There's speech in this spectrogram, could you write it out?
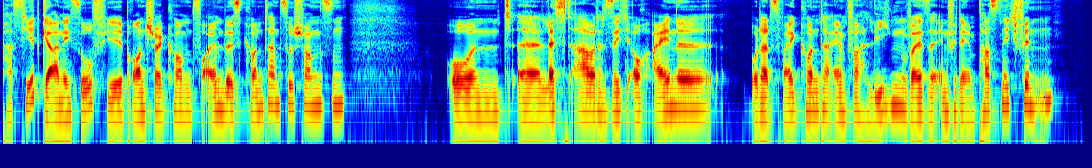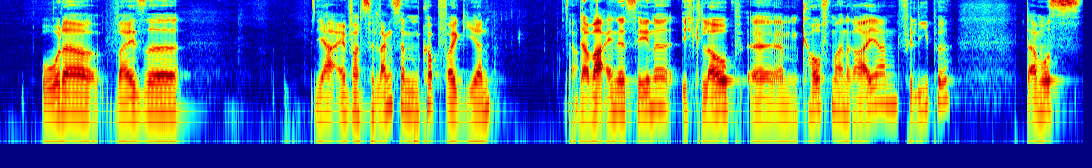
passiert gar nicht so viel. Braunschweig kommt vor allem durchs Kontern zu Chancen und äh, lässt aber tatsächlich auch eine oder zwei Konter einfach liegen, weil sie entweder den Pass nicht finden oder weil sie ja einfach zu langsam im Kopf agieren. Ja. Da war eine Szene, ich glaube, ähm, Kaufmann Rayan, Philippe. Da muss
